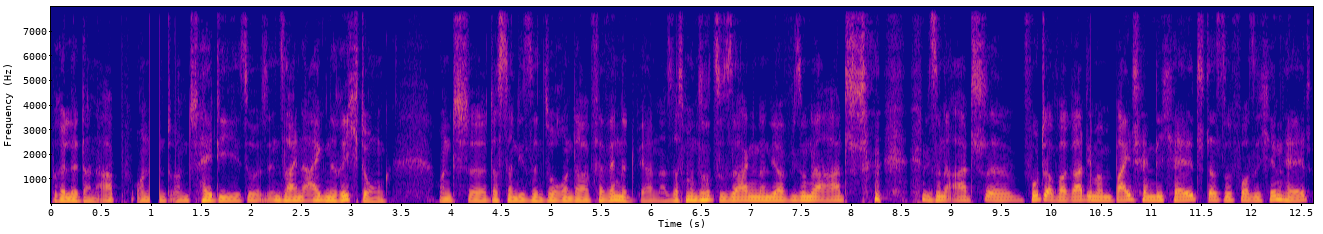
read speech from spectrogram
Brille dann ab und, und hält die so in seine eigene Richtung und äh, dass dann die Sensoren da verwendet werden. Also dass man sozusagen dann ja wie so eine Art, wie so eine Art äh, Fotoapparat, den man beidhändig hält, das so vor sich hinhält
